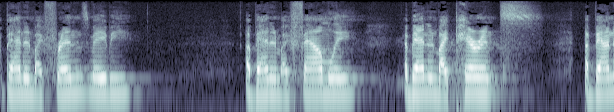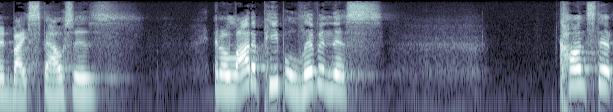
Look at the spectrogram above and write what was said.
Abandoned by friends, maybe. Abandoned by family. Abandoned by parents. Abandoned by spouses. And a lot of people live in this constant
